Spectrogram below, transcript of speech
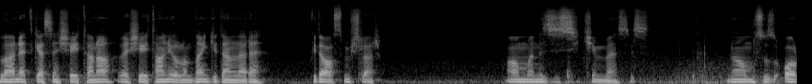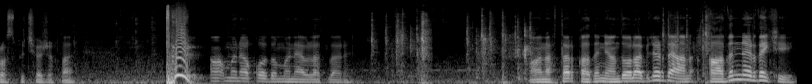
Lanet gelsin şeytana ve şeytan yolundan gidenlere. Bir de asmışlar. Amanızı sikim ben siz. Namussuz orospu çocuklar. Tüh! Amına kodumun evlatları. Anahtar kadın yanında olabilir de kadın nerede ki?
